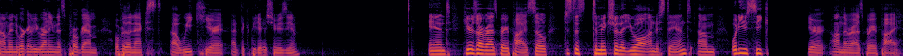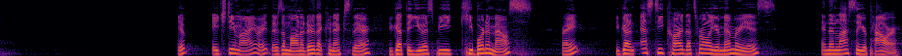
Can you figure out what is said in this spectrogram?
Um, and we're going to be running this program over the next uh, week here at the Computer History Museum. And here's our Raspberry Pi. So just to, to make sure that you all understand, um, what do you see here on the Raspberry Pi? Yep, HDMI, right? There's a monitor that connects there. You've got the USB keyboard and mouse, right? You've got an SD card, that's where all your memory is. And then lastly, your power.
